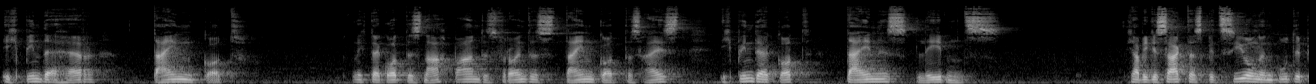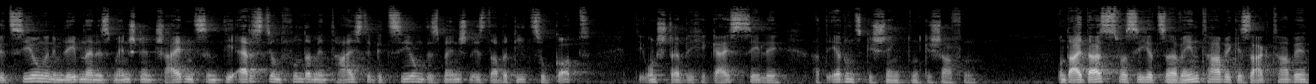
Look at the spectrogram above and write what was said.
Ich bin der Herr, dein Gott. Nicht der Gott des Nachbarn, des Freundes, dein Gott. Das heißt, ich bin der Gott deines Lebens. Ich habe gesagt, dass Beziehungen, gute Beziehungen im Leben eines Menschen entscheidend sind. Die erste und fundamentalste Beziehung des Menschen ist aber die zu Gott. Die unsterbliche Geistseele hat er uns geschenkt und geschaffen. Und all das, was ich jetzt erwähnt habe, gesagt habe,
